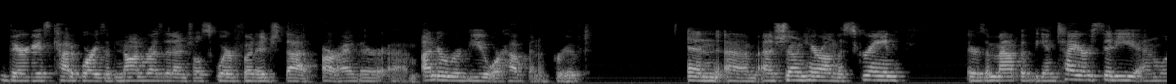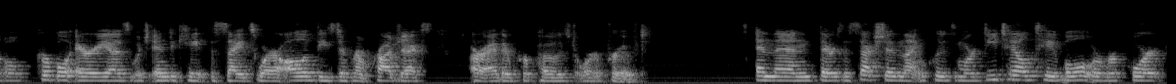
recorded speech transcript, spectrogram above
various categories of non-residential square footage that are either um, under review or have been approved. And um, as shown here on the screen, there's a map of the entire city and little purple areas which indicate the sites where all of these different projects are either proposed or approved. And then there's a section that includes a more detailed table or report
